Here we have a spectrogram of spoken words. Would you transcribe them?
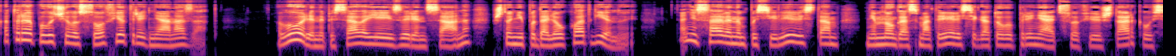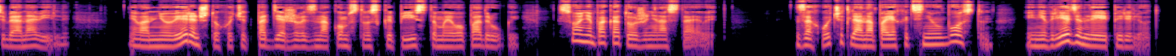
которое получила Софья три дня назад. Лори написала ей из Эренсана, что неподалеку от Генуи. Они с Авином поселились там, немного осмотрелись и готовы принять Софью и Штарка у себя на вилле. Иван не уверен, что хочет поддерживать знакомство с копиистом и его подругой. Соня пока тоже не настаивает. Захочет ли она поехать с ним в Бостон, и не вреден ли ей перелет?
